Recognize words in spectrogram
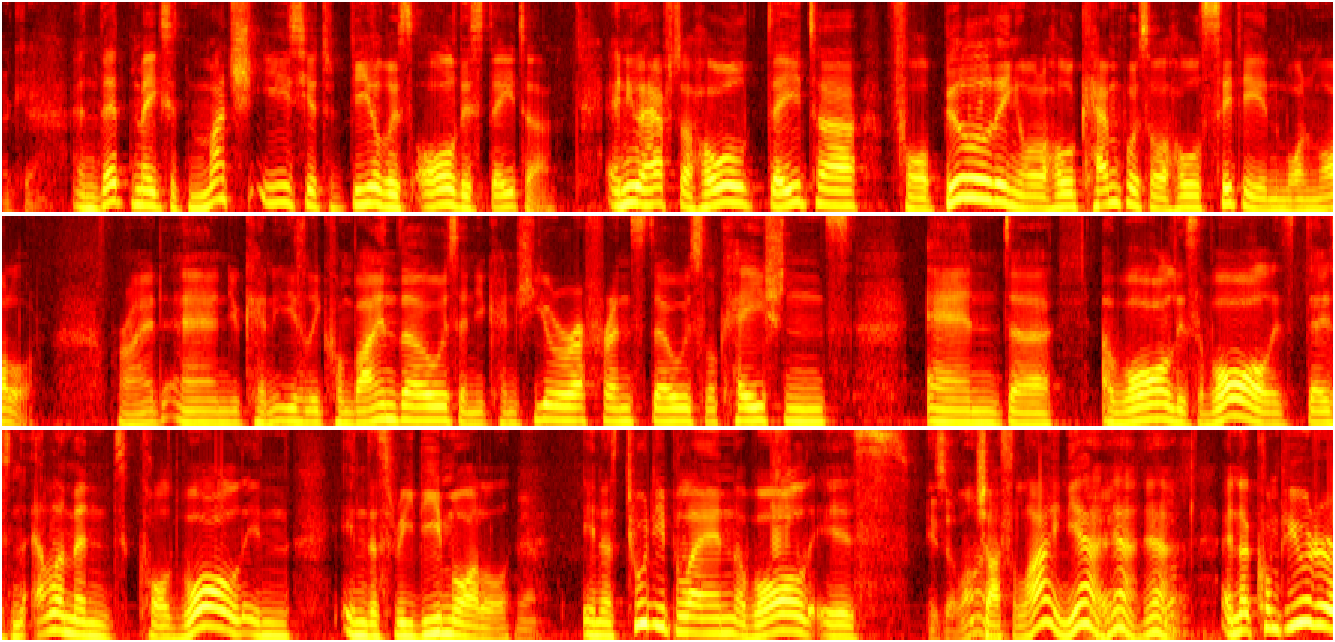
Okay. And that makes it much easier to deal with all this data. And you have the whole data for building or a whole campus or a whole city in one model right? And you can easily combine those and you can georeference those locations. And uh, a wall is a wall. It's, there's an element called wall in, in the 3D model. Yeah. In a 2D plan, a wall is, is a line. just a line. Yeah, yeah, yeah. yeah. And a computer,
